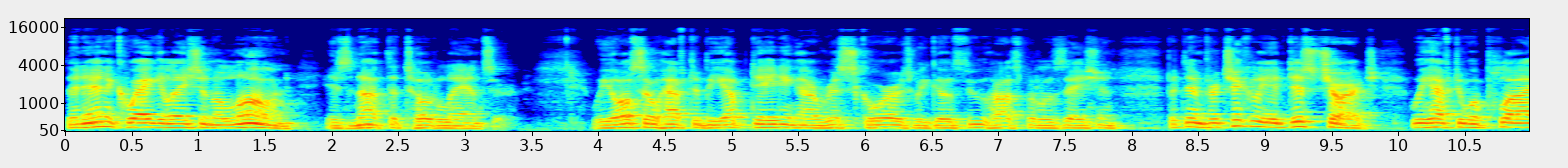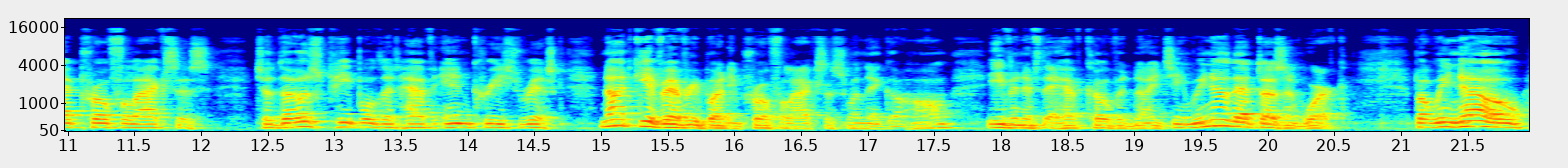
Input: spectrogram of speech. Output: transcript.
that anticoagulation alone is not the total answer. We also have to be updating our risk score as we go through hospitalization. But then, particularly at discharge, we have to apply prophylaxis to those people that have increased risk. Not give everybody prophylaxis when they go home, even if they have COVID 19. We know that doesn't work. But we know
